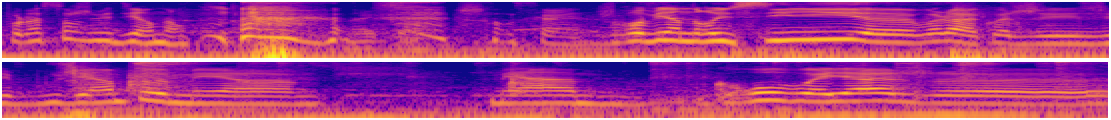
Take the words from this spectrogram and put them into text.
pour l'instant, je vais dire non. J'en sais rien. Je reviens de Russie, voilà quoi, j'ai bougé un peu, mais, mais un gros voyage, euh,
